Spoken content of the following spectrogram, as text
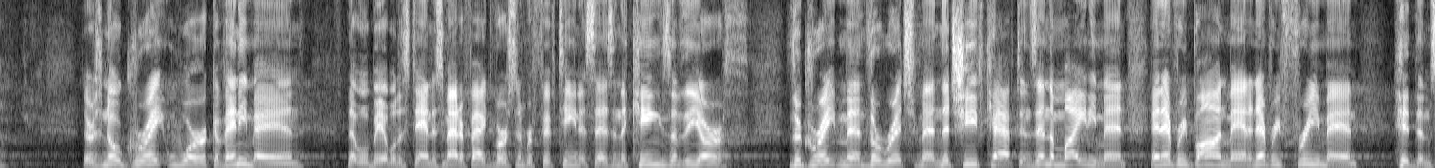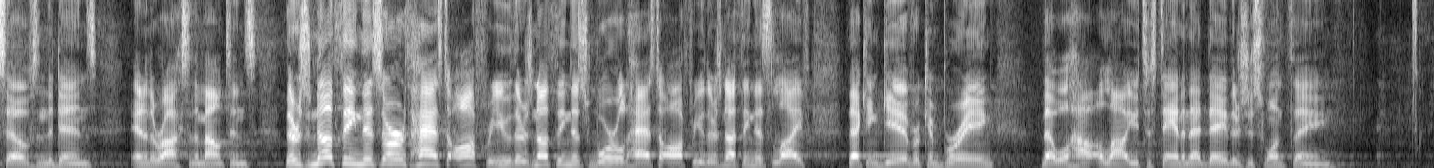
there is no great work of any man that will be able to stand. As a matter of fact, verse number 15, it says, And the kings of the earth, the great men, the rich men, the chief captains, and the mighty men, and every bondman and every free man hid themselves in the dens and in the rocks of the mountains. There's nothing this earth has to offer you. There's nothing this world has to offer you. There's nothing this life that can give or can bring that will allow you to stand in that day. There's just one thing,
